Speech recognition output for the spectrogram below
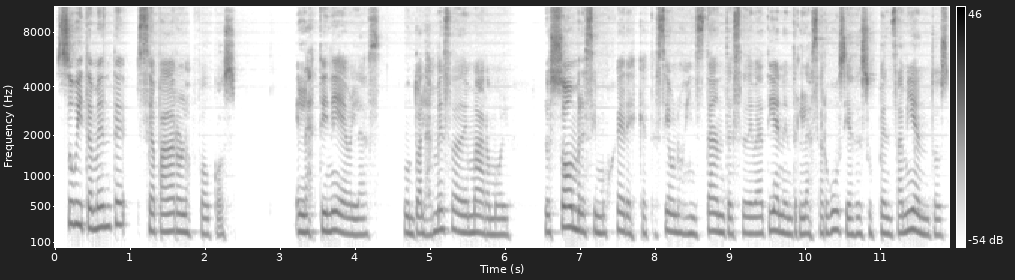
Súbitamente se apagaron los focos. En las tinieblas, junto a las mesas de mármol, los hombres y mujeres que hasta hacía unos instantes se debatían entre las argucias de sus pensamientos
